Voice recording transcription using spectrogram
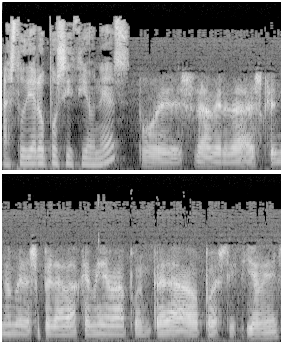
estudiar oposiciones. Pues la verdad es que no me lo esperaba que me iba a apuntar a oposiciones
